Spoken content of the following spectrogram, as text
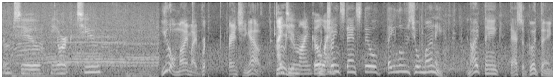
Go to New York 2. You don't mind my br- branching out, do I you? do mind. Go when away. trains stand still, they lose your money. And I think that's a good thing.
